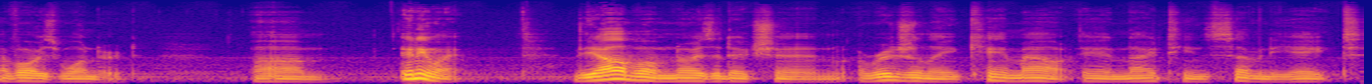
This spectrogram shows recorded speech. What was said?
I've always wondered. Um, anyway, the album Noise Addiction originally came out in 1978,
